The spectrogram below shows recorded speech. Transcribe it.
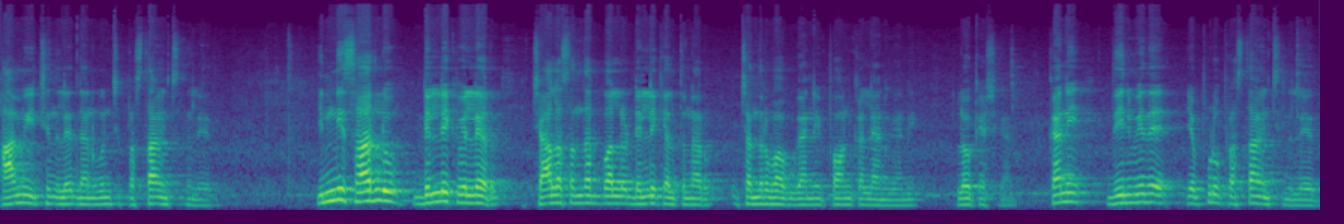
హామీ ఇచ్చింది లేదు దాని గురించి ప్రస్తావించింది లేదు. ఇన్నిసార్లు ఢిల్లీకి వెళ్ళారు. చాలా సందర్భాల్లో ఢిల్లీకి వెళ్తున్నారు. చంద్రబాబు కానీ పవన్ కళ్యాణ్ కానీ లోకేష్ కానీ కానీ దీని మీద ఎప్పుడూ ప్రస్తావించింది లేదు.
